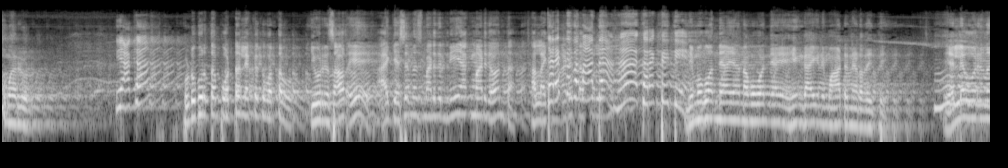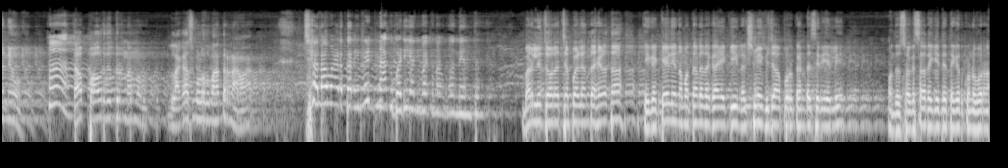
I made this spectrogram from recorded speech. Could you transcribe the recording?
ಸುಮಾರು ಇವ್ರು. ಯಾಕ? ಹುಡುಗರು ತಪ್ಪು ಒಟ್ಟ ಲೆಕ್ಕಕ್ಕೆ ಬರ್ತಾವ. ಇವ್ರ ಸಾವಿರ ಏ ಆಕೆ ಎಸ್ ಎಂ ಎಸ್ ಮಾಡಿದ್ರೆ ನೀ ಯಾಕೆ ಮಾಡಿದೆವ ಅಂತ. ಅಲ್ಲ ಆಕಿ ಕರೆಕ್ಟ್ ಮಾಡಿದ್ ಅದ ಮಾತ? ತಪ್ಪಲ್ಲ. ಹಾ ಕರೆಕ್ಟ್ ಐತಿ. ನಿಮಗೊಂದ್ ನ್ಯಾಯ ನಮಗೊಂದ್ ನ್ಯಾಯ. ಹಿಂಗಾಗಿ ನಿಮ್ಮ ಆಟ ನಡೆದೈತಿ. ಎಲ್ಲೇ ಊರಿನ ನೀವು? ಹಾ. ತಪ್ಪು ಅವ್ರದಿದ್ರು ನಮ್ಮ ಲಗಾಸ್ಕೊಳ್ಳೋದು ಮಾತ್ರ ನಾವ. ಚಲೋ ಮಾಡ್ತಾರೆ ಇನ್ನಿಟ್ ನಾಲ್ಕು ಬಡಿ ಅನ್ಬೇಕು ನಾವು ಮುಂದೆ ಅಂತ. ಬರ್ಲಿ ಜೋರ ಚಪ್ಪಾಳೆ ಅಂತ ಹೇಳ್ತಾ ಈಗ ಕೇಳಿ ನಮ್ಮ ತಂಡದ ಗಾಯಕಿ ಲಕ್ಷ್ಮೀ ಬಿಜಾಪುರ ಕಂಠಸಿರಿಯಲ್ಲಿ ಒಂದು ಸೊಗಸಾದ ಗೀತೆ ತೆಗೆದುಕೊಂಡು ಬರೋಣ.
